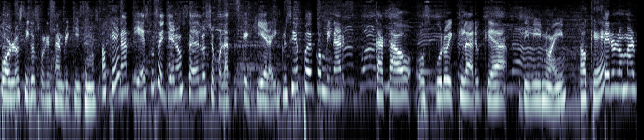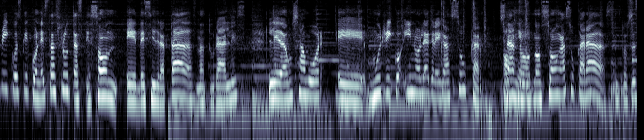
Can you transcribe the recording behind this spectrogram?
por los higos porque están riquísimos. Ok. Nati, esto se llena usted de los chocolates que quiera, inclusive puede combinar cacao oscuro y claro y queda divino ahí. Ok. Pero lo más rico es que con estas frutas que son eh, deshidratadas, naturales, le da un sabor eh, muy rico y no le agrega azúcar. O sea, no, no son azucaradas. Entonces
